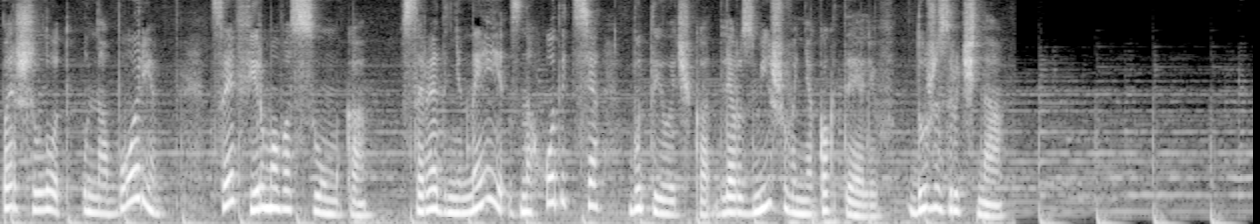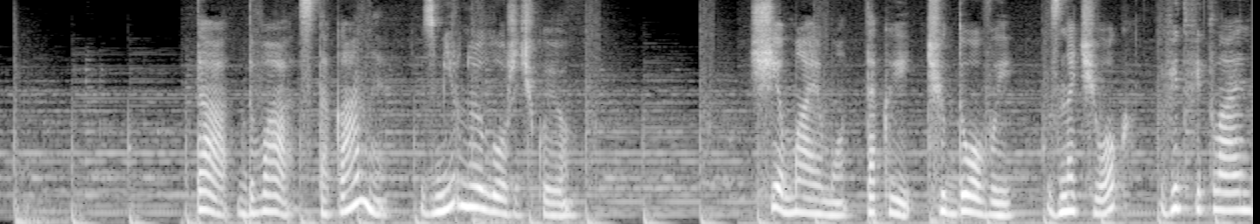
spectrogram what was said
Перший лот у наборі це фірмова сумка. Всередині неї знаходиться бутилочка для розмішування коктейлів. Дуже зручна. Та два стакани з мірною ложечкою. Ще маємо такий чудовий значок від Fitline,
